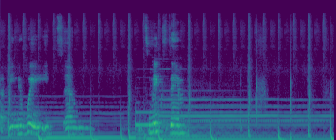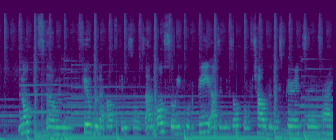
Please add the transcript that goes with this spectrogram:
uh, in a way it um, it makes them not um, feel good about themselves and also it could be as a result of childhood experiences Right.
